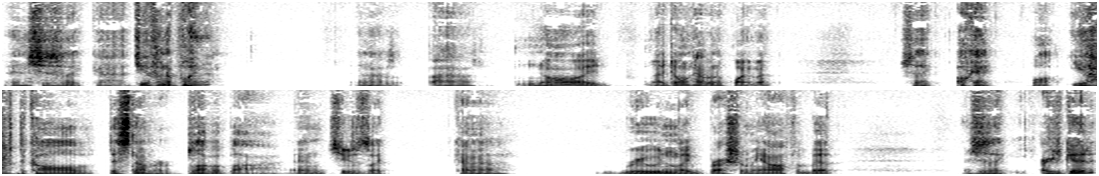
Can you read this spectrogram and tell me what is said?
And she's like, uh, Do you have an appointment? And I was, uh, No, I, I don't have an appointment. She's like, Okay, well, you have to call this number, blah, blah, blah. And she was like, kind of rude and like brushing me off a bit. And she's like, Are you good?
